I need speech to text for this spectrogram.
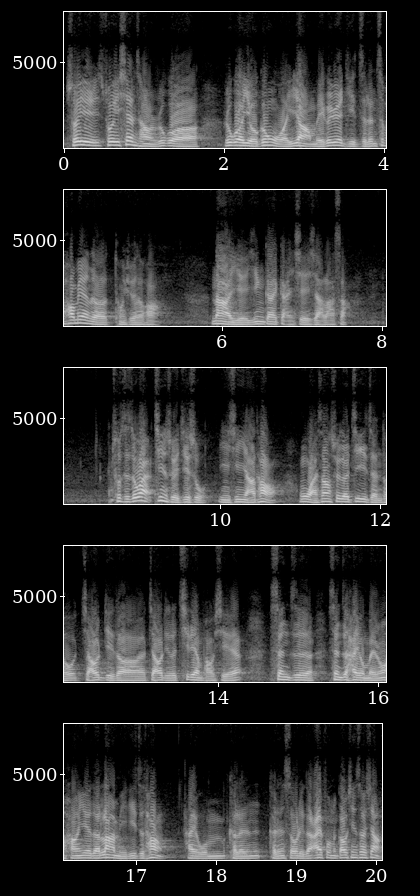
所以，所以现场如果如果有跟我一样每个月底只能吃泡面的同学的话，那也应该感谢一下拉萨。除此之外，净水技术、隐形牙套、我们晚上睡的记忆枕头、脚底的脚底的气垫跑鞋，甚至甚至还有美容行业的纳米离子烫，还有我们可能可能手里的 iPhone 的高清摄像，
